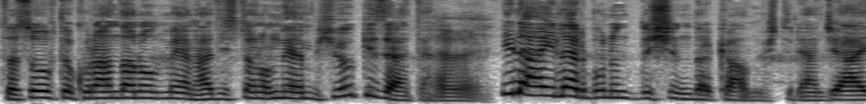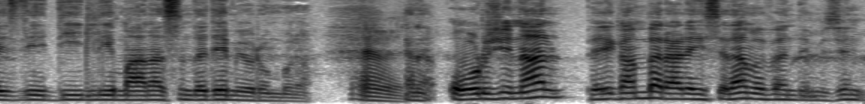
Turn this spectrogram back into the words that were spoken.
tasavvufta Kur'an'dan olmayan, hadisten olmayan bir şey yok ki zaten. Evet. İlahiler bunun dışında kalmıştır. Yani caizliği, değilliği manasında demiyorum bunu. Evet. Yani orijinal Peygamber aleyhisselam efendimizin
